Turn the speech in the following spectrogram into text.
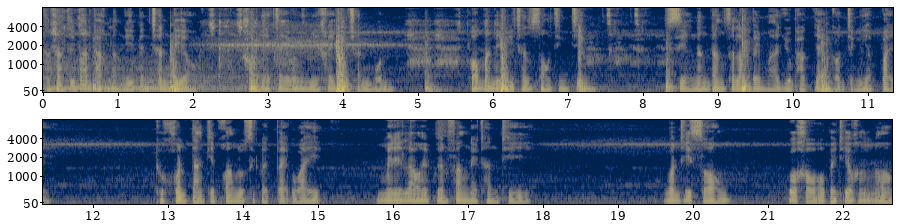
ทั้งๆที่บ้านพักหลังนี้เป็นชั้นเดียว เขาแน่ใจว่าไม่มีใครอยู่ชั้นบน เพราะมันไม่มีชั้นสองจริง ๆ เสียงนั้นดังสลับไปมาอยู่พักใหญ่ก่อนจะเงียบไป ทุกคนต่างเก็บความรู้สึกแปลกๆไว้ ไม่ได้เล่าให้เพื่อนฟังในทันที วันที่สองพวกเขาออกไปเที่ยวข้างนอก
